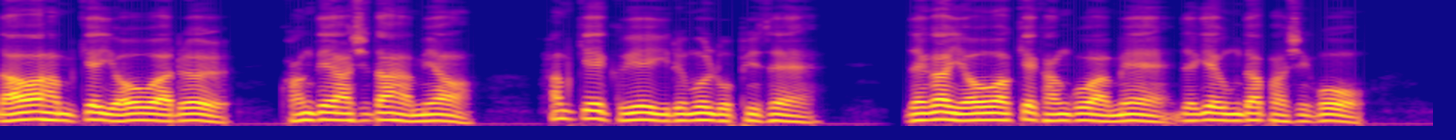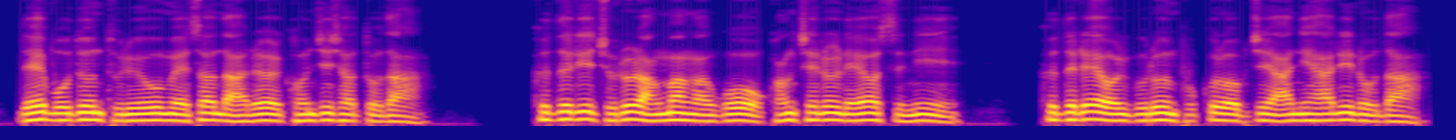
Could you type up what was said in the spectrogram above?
나와 함께 여호와를 광대하시다 하며 함께 그의 이름을 높이세. 내가 여호와께 간구하매 내게 응답하시고 내 모든 두려움에서 나를 건지셨도다. 그들이 주를 악망하고 광채를 내었으니 그들의 얼굴은 부끄럽지 아니하리로다.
